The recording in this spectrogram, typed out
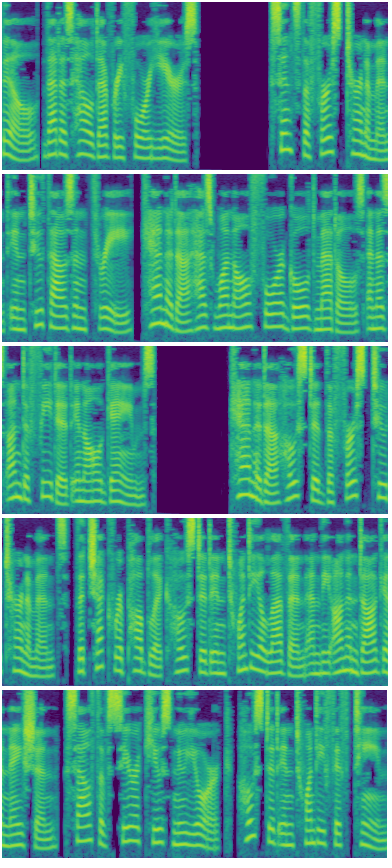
that is held every four years. Since the first tournament in 2003, Canada has won all four gold medals and is undefeated in all games. Canada hosted the first two tournaments, the Czech Republic hosted in 2011 and the Onondaga Nation, south of Syracuse, New York, hosted in 2015.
